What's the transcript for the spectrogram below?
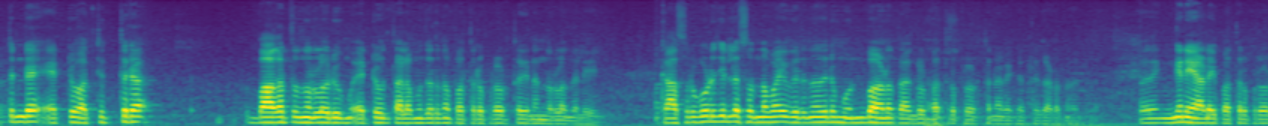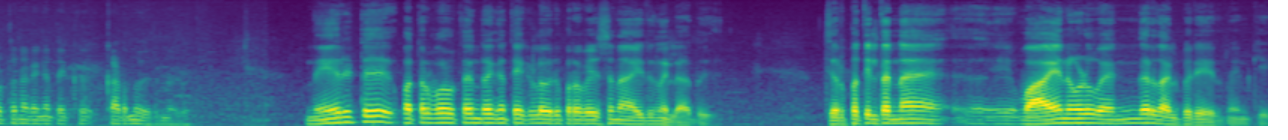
കേരളത്തിന്റെ ഏറ്റവും അത്യുത്തര ഭാഗത്തു നിന്നുള്ളൊരു ഏറ്റവും തലമുതിർന്ന പത്രപ്രവർത്തകൻ എന്നുള്ള നിലയിൽ. കാസർഗോഡ് ജില്ല സ്വന്തമായി വരുന്നതിന് മുൻപാണ് താങ്കൾ പത്രപ്രവർത്തന രംഗത്ത് കടന്നു വരുന്നത്. എങ്ങനെയാണ് ഈ പത്രപ്രവർത്തന രംഗത്തേക്ക് കടന്നു വരുന്നത്? നേരിട്ട് പത്രപ്രവർത്തന രംഗത്തേക്കുള്ള ഒരു പ്രവേശനമായിരുന്നില്ല അത്. ചെറുപ്പത്തിൽ തന്നെ വായനയോട് ഭയങ്കര താല്പര്യമായിരുന്നു എനിക്ക്.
